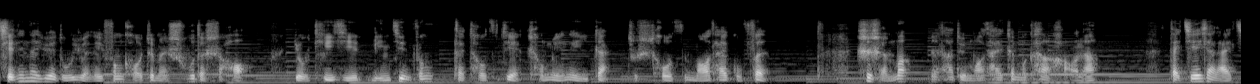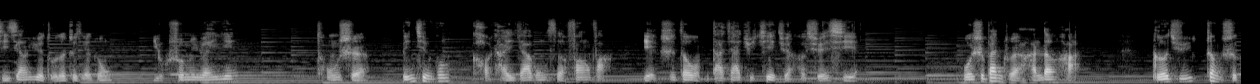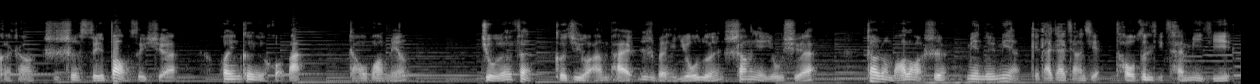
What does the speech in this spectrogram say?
前天在阅读《远离风口》这本书的时候，有提及林晋峰在投资界成名的一战就是投资茅台股份。是什么让他对茅台这么看好呢？在接下来即将阅读的这节中有说明原因。同时，林晋峰考察一家公司的方法也值得我们大家去借鉴和学习。我是班主任韩登海，格局正式课程支持随报随学，欢迎各位伙伴找我报名。九月份格局有安排日本游轮商业游学，赵正宝老师面对面给大家讲解投资理财秘籍。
